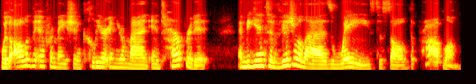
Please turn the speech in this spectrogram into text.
With all of the information clear in your mind, interpret it and begin to visualize ways to solve the problem.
